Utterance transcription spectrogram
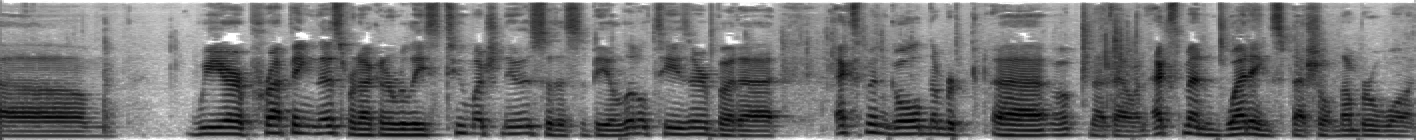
Um, we are prepping this. We're not going to release too much news, so this will be a little teaser. But uh, X Men Gold number, uh, oh, not that one. X Men Wedding Special number one,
